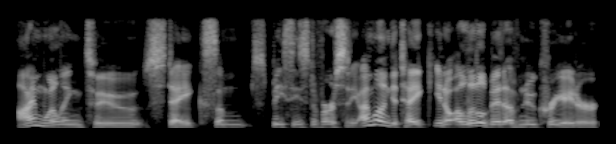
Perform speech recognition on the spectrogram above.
I'm willing to stake some species diversity. I'm willing to take, you know, a little bit of new creator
